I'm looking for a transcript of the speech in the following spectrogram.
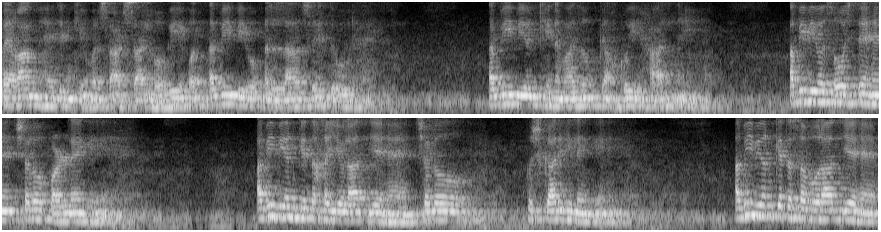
پیغام ہے جن کی عمر ساٹھ سال ہوگی اور ابھی بھی وہ اللہ سے دور ہے ابھی بھی ان کی نمازوں کا کوئی حال نہیں۔ ابھی بھی وہ سوچتے ہیں، چلو پڑھ لیں گے۔ ابھی بھی ان کے تخیلات یہ ہیں، چلو کچھ کر ہی لیں گے۔ ابھی بھی ان کے تصورات یہ ہیں،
